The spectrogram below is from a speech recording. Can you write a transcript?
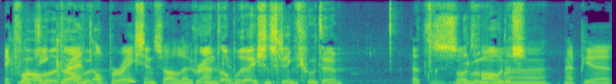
ik vond die Grand? Operations wel leuk. Grand. Operations klinkt goed, hè? Dat is een soort Nieuwe van, modus. eh, dan heb je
